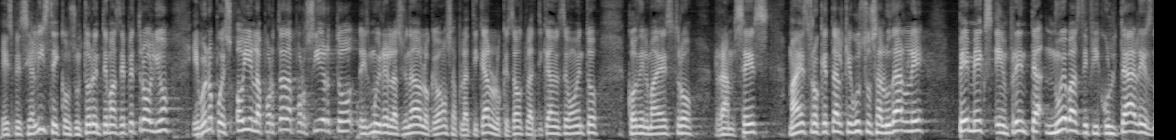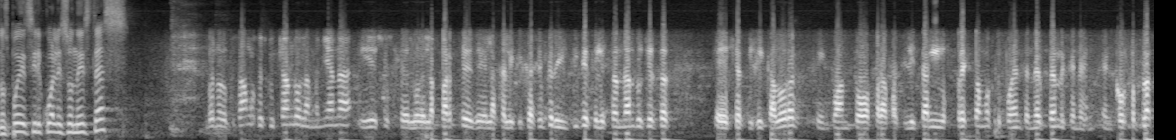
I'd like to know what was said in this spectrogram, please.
especialista y consultor en temas de petróleo. Y bueno, pues hoy en la portada, por cierto, es muy relacionado a lo que vamos a platicar, lo que estamos platicando en este momento con el maestro Ramsés. Maestro, ¿qué tal? Qué gusto saludarle. Pemex enfrenta nuevas dificultades. ¿Nos puede decir cuáles son estas? Bueno, lo que estábamos escuchando en la mañana es este, lo de la parte de la calificación crediticia que le están dando ciertas eh, certificadoras en cuanto a, para facilitar los préstamos que pueden tener Pemex en, corto plazo.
